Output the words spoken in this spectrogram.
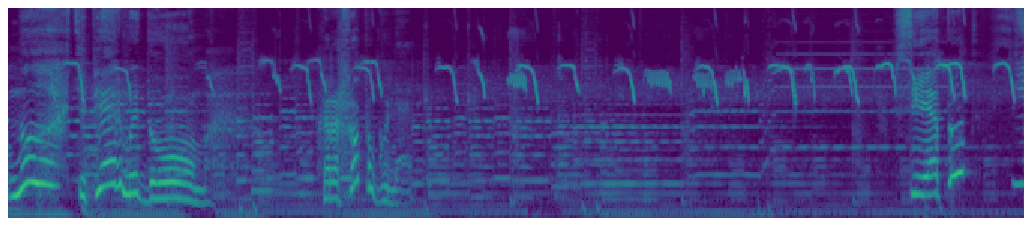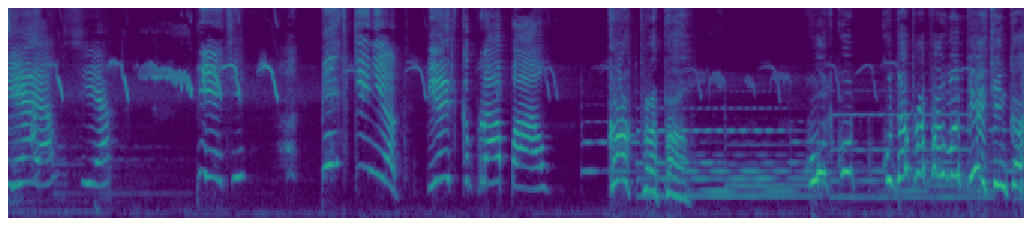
Ну, теперь мы дома. Хорошо погуляли? Все тут? Все, все. Пети, Петьки нет. Петька пропал. Как пропал? Ку- ку- куда пропал мой Петенька?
